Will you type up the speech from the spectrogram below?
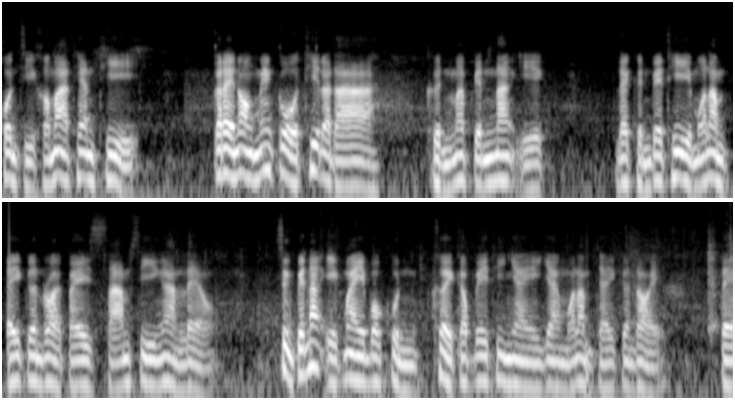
คนที่เขามาแทนที่ ก็ได้น้องแมงโก้ที่ระดา ขึ้นมาเป็นนางเอก และขึ้นเวทีหมอลำใจเกินร้อยไป3 4งานแล้ว ซึ่งเป็นนางเอกใหม่บ่คุณเคยกับเวทีใหญ่อย่างหมอลำใจเกินร้อย แต่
